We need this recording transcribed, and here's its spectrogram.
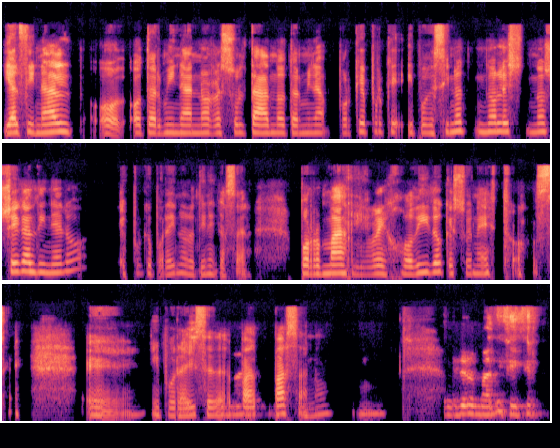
Y al final o, o termina no resultando, termina, ¿por qué? Porque, y porque si no, no les no llega el dinero, es porque por ahí no lo tiene que hacer, por más re jodido que suene esto, ¿sí? Eh, y por ahí se da, pa- pasa, ¿no? Mm, Es lo más difícil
